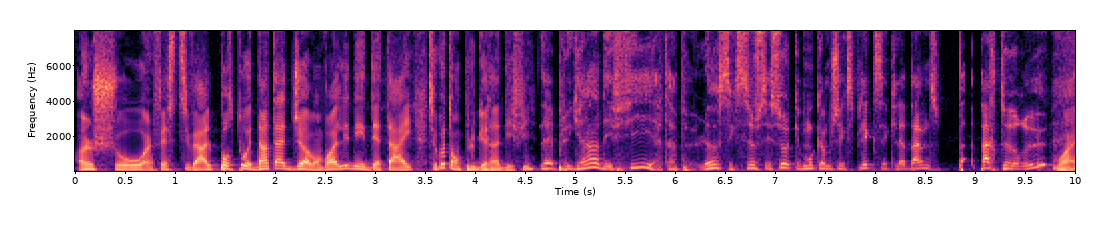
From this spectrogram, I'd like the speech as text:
un show, un festival pour toi, dans ta job? On va aller dans les détails. C'est quoi ton plus grand défi? Le plus grand défi, attends un peu là, c'est que sûr- c'est sûr que moi, comme j'explique, c'est que le band pa- parte heureux. Ouais.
